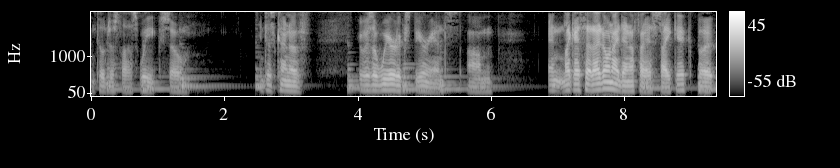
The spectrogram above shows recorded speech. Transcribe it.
until just last week. So it just kind of, it was a weird experience. Um, and like I said, I don't identify as psychic, but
